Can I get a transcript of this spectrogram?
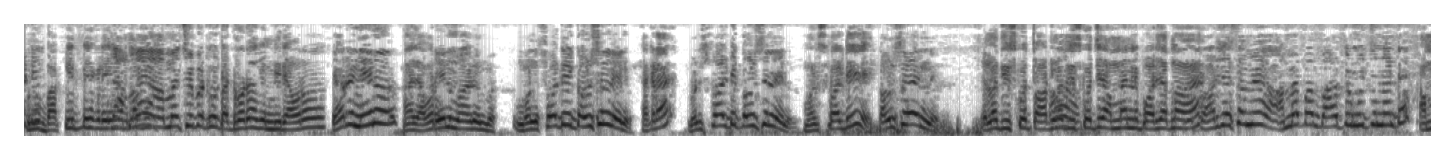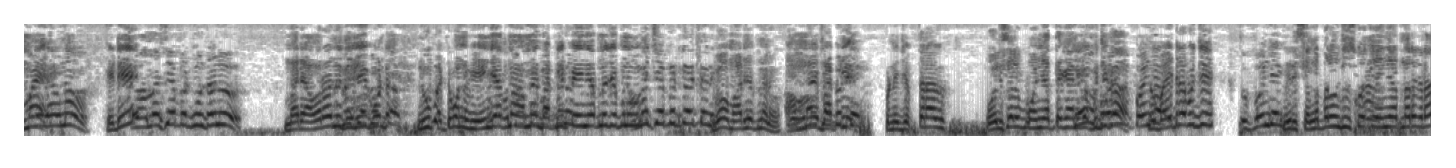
నువ్వు బట్టలు ఇప్పి ఇక్కడ అమ్మాయి చేపెట్టుకుంటా పట్టుకోవడం మీరు ఎవరు? ఎవరు? నేను? ఎవరు? మున్సిపాలిటీ కౌన్సిల్ నేను. ఎక్కడ? మున్సిపాలిటీ కౌన్సిల్ నేను. మున్సిపాలిటీ? కౌన్సిలర్ నేను. ఇలా తీసుకొచ్చి తోటలో తీసుకొచ్చి అమ్మాయిని పాడు చేస్తున్నావా? వాడు చేస్తాం మేము. అమ్మాయి బాత్రూమ్ కూర్చుందంటే అమ్మాయి ఏమన్నా? అమ్మాయి చేపట్టుకుంటాను మరి ఎవరో నువ్వు తెలియకుండా నువ్వు పట్టుకుని నువ్వు ఏం చేస్తున్నావు? అమ్మాయి బట్టలు ఏం చేస్తున్నావు చెప్పు నువ్వు? ఇగో మాట చెప్తున్నాను. అమ్మాయి బట్టలు ఇప్పుడు నేను చెప్తాను ఆగు. పోలీసులకు ఫోన్ చేస్తే కానీ బుజ్జిగా నువ్వు. బయట రా బుజ్జి. నువ్వు ఫోన్ చేయి. మీరు చిన్నపిల్లలు తీసుకొచ్చి ఏం చేస్తున్నారు ఇక్కడ?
